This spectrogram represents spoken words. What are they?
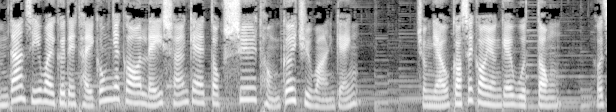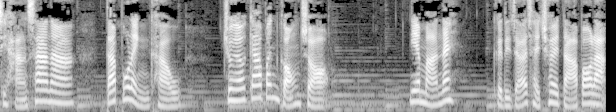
唔單止為佢哋提供一個理想嘅讀書同居住環境，仲有各式各樣嘅活動，好似行山啊、打保齡球，仲有嘉宾讲座。呢一晚呢，佢哋就一齐出去打波啦。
